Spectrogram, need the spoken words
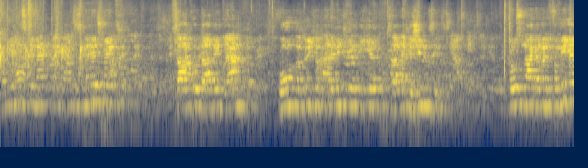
Damit ist gemeint mein ganzes Management, Sarko, David, Jan und natürlich auch alle Mitglieder, die hier zahlreich erschienen sind. Großen Dank an meine Familie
